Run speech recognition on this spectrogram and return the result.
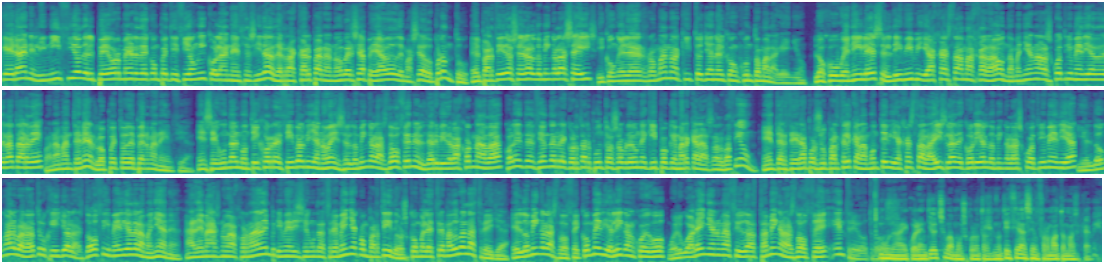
era en el inicio del peor mes de competición y con la necesidad de rascar para no verse apeado demasiado pronto. El partido será el domingo a las 6 y con el romano Aquito ya en el conjunto malagueño. Los juveniles, el Divi viaja hasta Majada Onda mañana a las 4 y media de la tarde para mantener los puestos de permanencia. En segunda, el Montijo recibe al Villanovense el domingo a las 12 en el derby de la jornada, con la intención de recortar puntos sobre un equipo que marca la salvación. En tercera, por su parte, el Calamonte viaja hasta la isla de Coria el domingo a las 4 y media y el Don Álvaro a Trujillo a las 12 y media de la mañana. Además, nueva jornada en primera y segunda extremeña con partidos como el Extremadura La Estrella, el domingo a las 12 con Media Liga en juego o el Guareña Nueva Ciudad también a las 12, entre otros. Una y 48, vamos con otras noticias en formato más breve.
